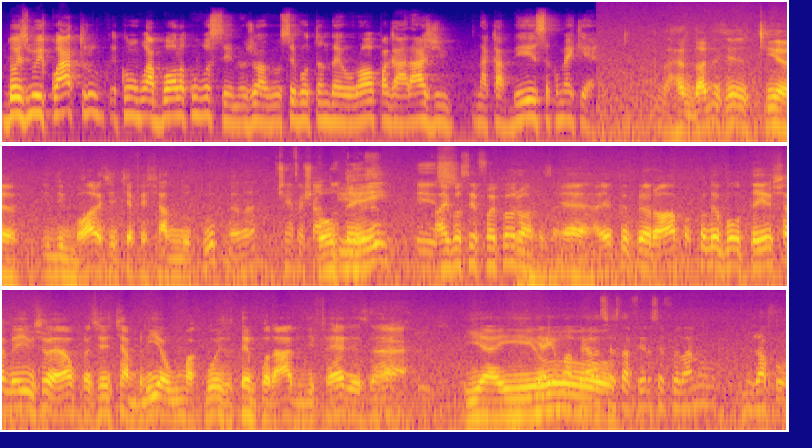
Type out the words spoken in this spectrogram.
2004 é com a bola com você, meu jovem. Você voltando da Europa, garagem na cabeça, como é que é? Na realidade, a gente tinha ido embora, a gente tinha fechado no outubro, né? Tinha fechado Voltei. tudo. Isso. aí você foi para Europa, Zé. É, aí eu fui para Europa. Quando eu voltei, eu chamei o Joel para a gente abrir alguma coisa, temporada de férias, né? É. E aí E aí eu... uma bela sexta-feira você foi lá no, no Japão.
